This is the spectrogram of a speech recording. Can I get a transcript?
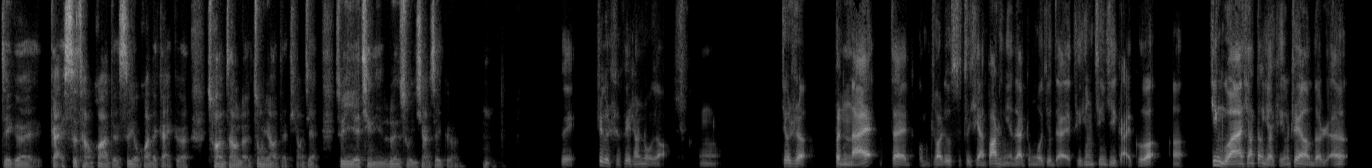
这个改市场化的私有化的改革创造了重要的条件。所以也请您论述一下这个，嗯，对。这个是非常重要，嗯，就是本来在我们知道六四之前，八十年代中国就在推行经济改革啊。尽管像邓小平这样的人，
